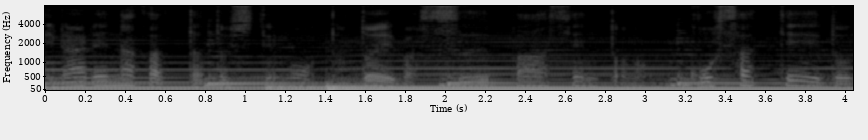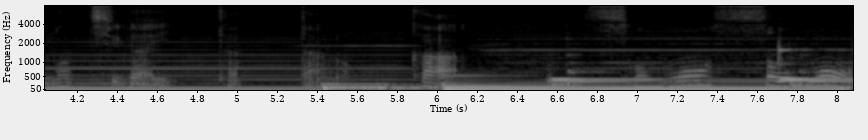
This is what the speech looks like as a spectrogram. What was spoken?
得られなかったとしても例えば数パーセントの誤差程度の違いだったのか。そもそも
